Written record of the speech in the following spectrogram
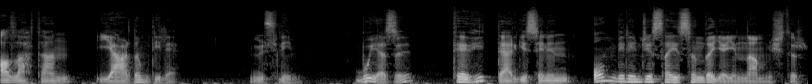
Allah'tan yardım dile. Müslim. Bu yazı Tevhid dergisinin 11. sayısında yayınlanmıştır.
